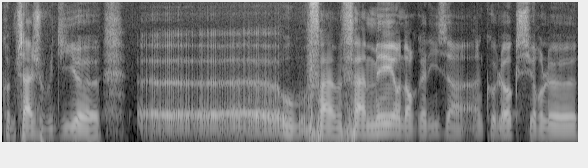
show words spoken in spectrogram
comme ça, je vous dis, euh, euh, fin, mai, on organise un, colloque sur le,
